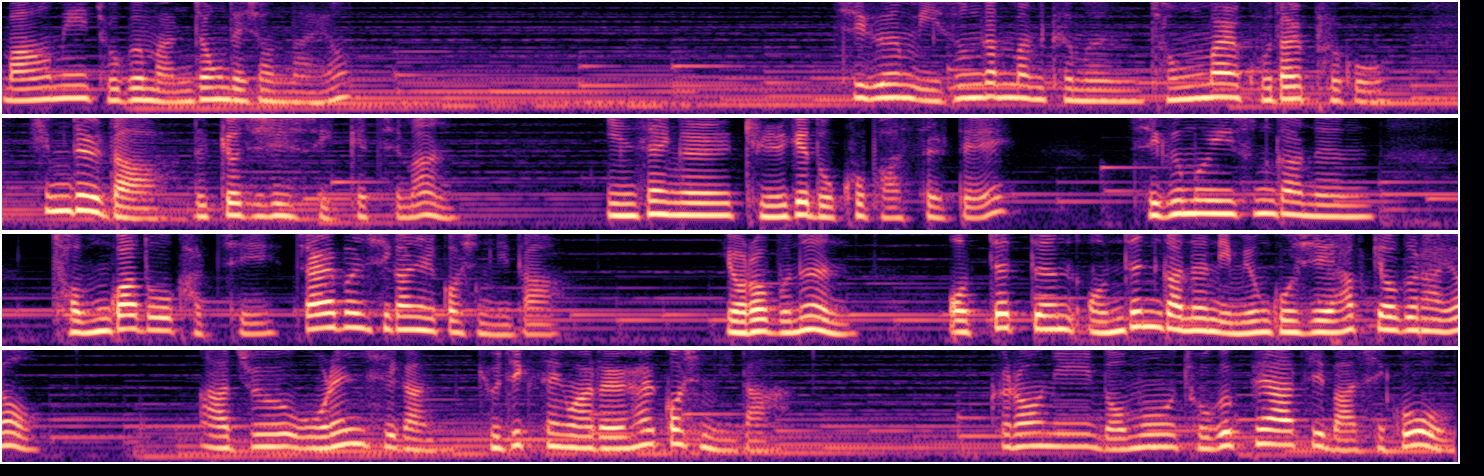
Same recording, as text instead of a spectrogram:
마음이 조금 안정되셨나요? 지금 이 순간만큼은 정말 고달프고 힘들다 느껴지실 수 있겠지만 인생을 길게 놓고 봤을 때 지금의 순간은 점과도 같이 짧은 시간일 것입니다. 여러분은 어쨌든 언젠가는 임용고시에 합격을 하여 아주 오랜 시간 교직 생활을 할 것입니다. 그러니 너무 조급해하지 마시고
